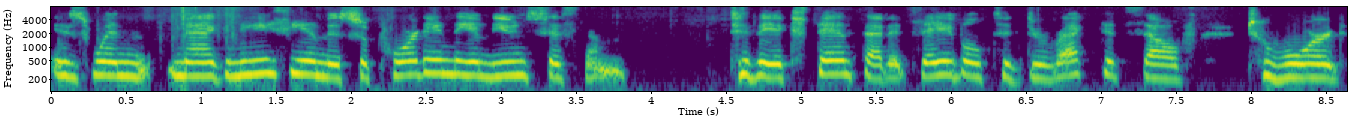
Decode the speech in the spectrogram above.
is when magnesium is supporting the immune system, to the extent that it's able to direct itself toward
